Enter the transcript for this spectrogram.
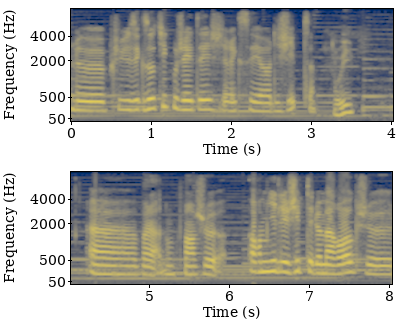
Le plus exotique où j'ai été, je dirais que c'est euh, l'Égypte. Oui. Euh, voilà, donc enfin, je, hormis l'Égypte et le Maroc, je,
